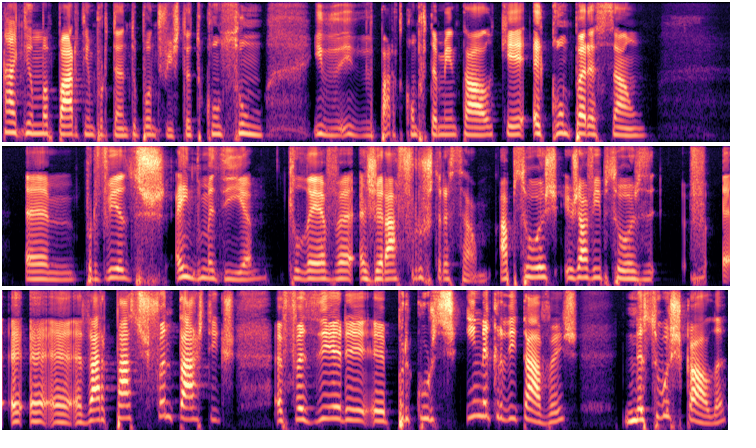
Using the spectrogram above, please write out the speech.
há aqui uma parte importante do ponto de vista de consumo e de, e de parte comportamental, que é a comparação, um, por vezes em demasia, que leva a gerar frustração. Há pessoas, eu já vi pessoas a, a, a, dar passos fantásticos, a fazer uh, percursos inacreditáveis na sua escala,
